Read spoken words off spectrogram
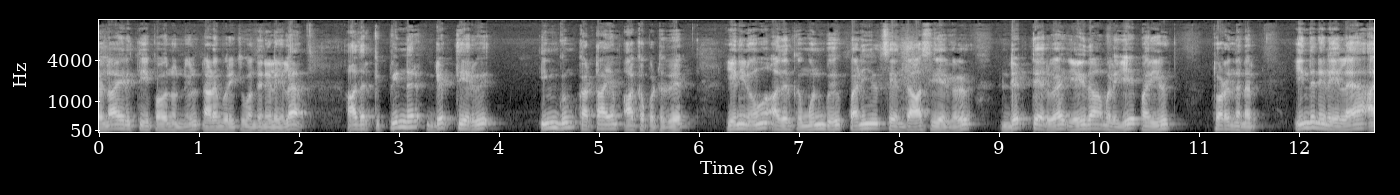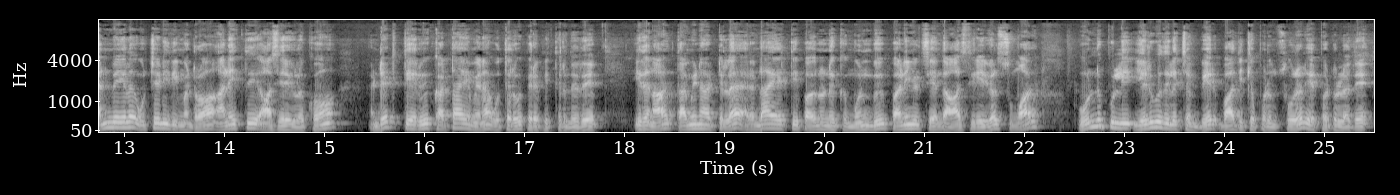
ரெண்டாயிரத்தி பதினொன்றில் நடைமுறைக்கு வந்த நிலையில் அதற்கு பின்னர் டெட் தேர்வு இங்கும் கட்டாயம் ஆக்கப்பட்டது. எனினும் அதற்கு முன்பு பணியில் சேர்ந்த ஆசிரியர்கள் டெட் தேர்வை எழுதாமலேயே பணியில் தொடர்ந்தனர். இந்த நிலையில் அண்மையில் உச்சநீதிமன்றம் அனைத்து ஆசிரியர்களுக்கும் டெட் தேர்வு கட்டாயம் என உத்தரவு பிறப்பித்திருந்தது. இதனால் தமிழ்நாட்டில் ரெண்டாயிரத்தி பதினொன்றுக்கு முன்பு பணியில் சேர்ந்த ஆசிரியர்கள் சுமார் ஒன்று புள்ளி எழுபது லட்சம் பேர் பாதிக்கப்படும் சூழல் ஏற்பட்டுள்ளது.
